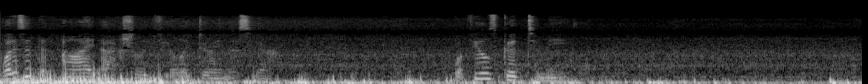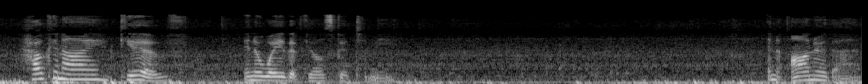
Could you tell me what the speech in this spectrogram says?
What is it that I actually feel like doing this year? What feels good to me? How can I give in a way that feels good to me? And honor that,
